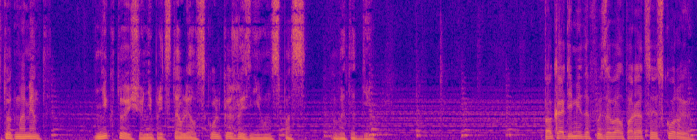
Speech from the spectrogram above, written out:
В тот момент никто еще не представлял, сколько жизней он спас в этот день. Пока Демидов вызывал по рации скорую,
